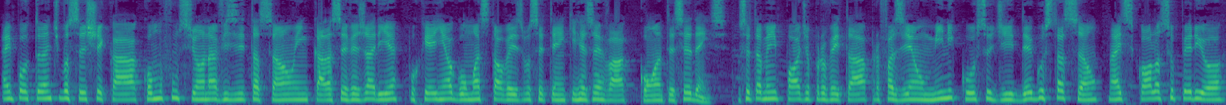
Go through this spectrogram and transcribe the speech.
É importante você checar como funciona a visitação em cada cervejaria, porque em algumas talvez você tenha que reservar com antecedência. Você também pode aproveitar para fazer um mini curso de degustação na Escola Superior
